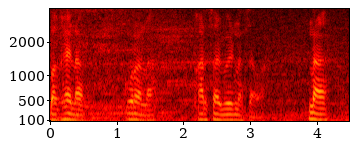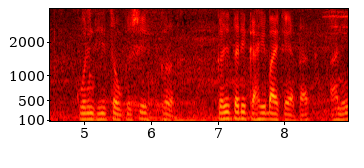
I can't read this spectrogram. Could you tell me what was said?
बघायला कोणाला फारसा वेळ नसावा. ना कोणी तिची चौकशी करत कधीतरी काही बायका येतात आणि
